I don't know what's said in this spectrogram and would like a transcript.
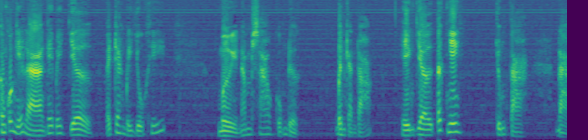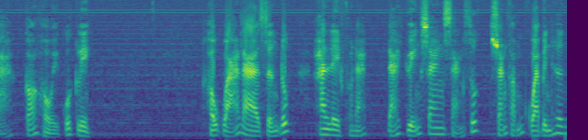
không có nghĩa là ngay bây giờ phải trang bị vũ khí. Mười năm sau cũng được. Bên cạnh đó, hiện giờ tất nhiên chúng ta đã có hội quốc liên. Hậu quả là xưởng đúc Halefonat đã chuyển sang sản xuất sản phẩm hòa bình hơn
